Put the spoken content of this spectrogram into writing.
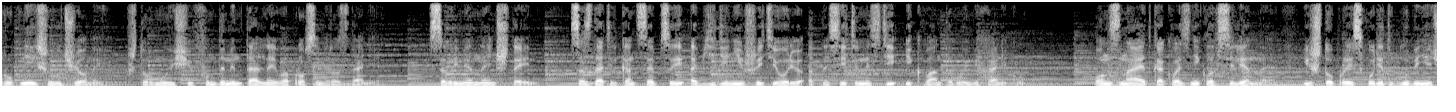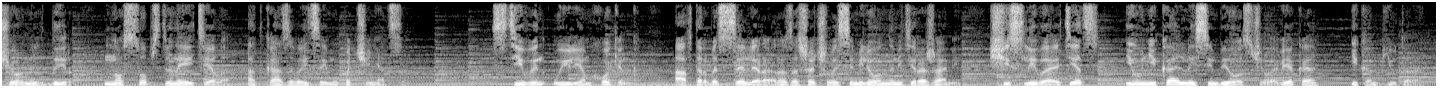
Крупнейший ученый, штурмующий фундаментальные вопросы мироздания. Современный Эйнштейн, создатель концепции, объединившей теорию относительности и квантовую механику. Он знает, как возникла Вселенная и что происходит в глубине черных дыр, но собственное тело отказывается ему подчиняться. Стивен Уильям Хокинг, автор бестселлера, разошедшегося миллионными тиражами, счастливый отец и уникальный симбиоз человека и компьютера.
